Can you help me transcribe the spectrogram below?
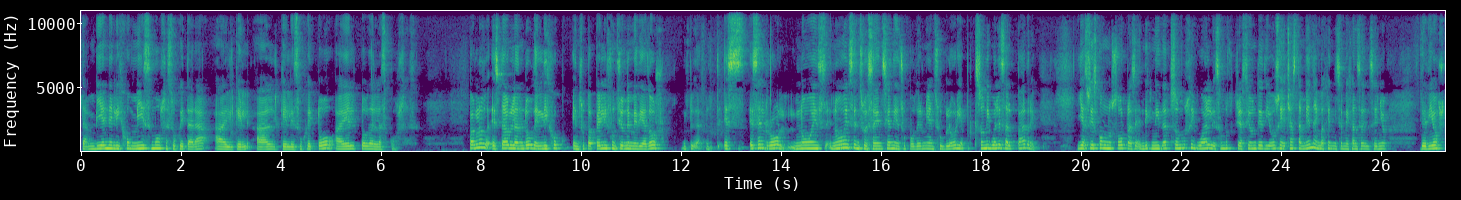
también el Hijo mismo se sujetará al que, al que le sujetó a él todas las cosas. Pablo está hablando del Hijo en su papel y función de mediador. Es, es el rol, no es, no es en su esencia, ni en su poder, ni en su gloria, porque son iguales al Padre. Y así es con nosotras. En dignidad somos iguales, somos creación de Dios y hechas también a imagen y semejanza del Señor, de Dios.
